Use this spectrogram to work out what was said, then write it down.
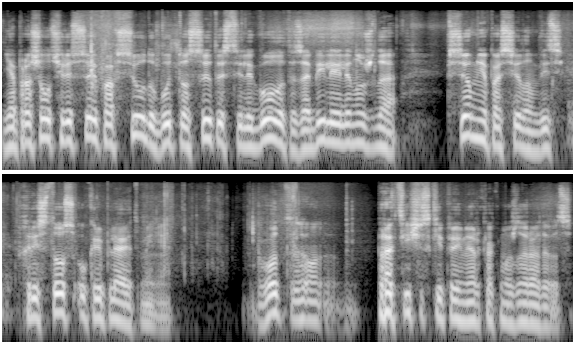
Я прошел через все и повсюду, будь то сытость или голод, изобилие или нужда. Все мне по силам, ведь Христос укрепляет меня. Вот практический пример, как можно радоваться.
